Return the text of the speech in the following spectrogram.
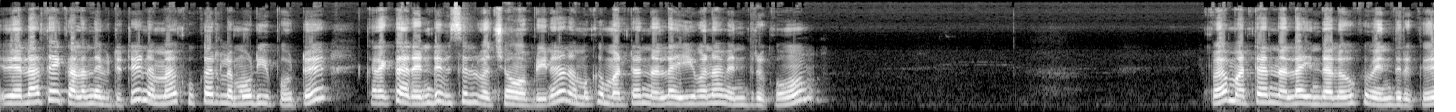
இது எல்லாத்தையும் கலந்து விட்டுட்டு நம்ம குக்கரில் மூடி போட்டு கரெக்டாக ரெண்டு விசில் வச்சோம் அப்படின்னா நமக்கு மட்டன் நல்லா ஈவனாக வெந்திருக்கும். இப்போ மட்டன் நல்லா இந்த அளவுக்கு வெந்திருக்கு.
